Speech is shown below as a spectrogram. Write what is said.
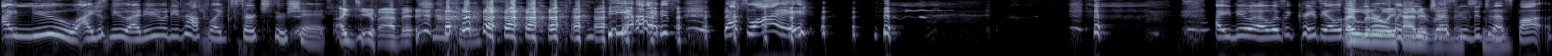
I knew, I just knew, I knew you wouldn't even have to like search through shit. I do have it. yes, that's why. I knew it. I wasn't crazy. I was I like, you know, literally like had you it right just next moved to into that spot.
